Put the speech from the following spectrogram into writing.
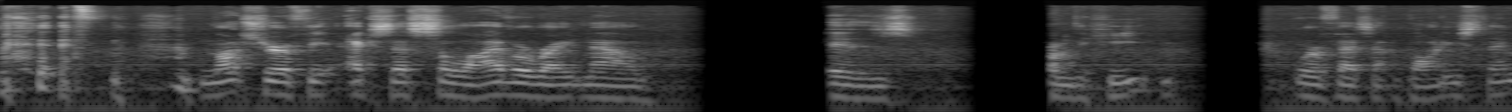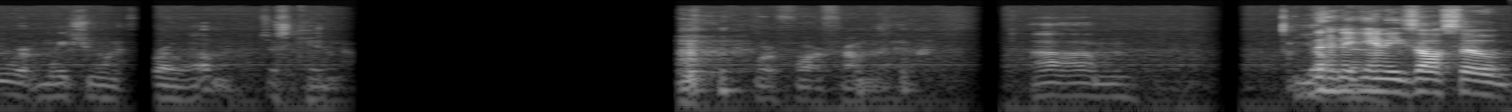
I'm not sure if the excess saliva right now is from the heat, or if that's that body's thing where it makes you want to throw up. Just kidding. We're far from that. Um, Then yeah, again, he's also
